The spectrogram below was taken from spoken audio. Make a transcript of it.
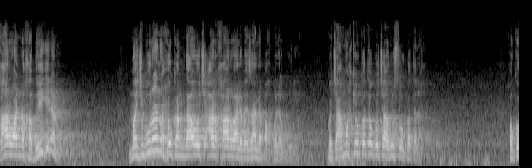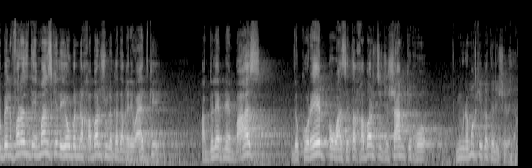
خار وال نه خبرې کې نه مجبورا حکم داو چې ار خار والا به ځان له خپل ګوري کو چا مخ کې وکړو کو چا روسته وکړو خو کو بل فرض د منځ کې د یو بل نه خبر شو لکه د روایت کې عبد الله ابن عباس د قریب په واسطه خبر چې شام کې خو موږ نه مخ کې قتل شوی دی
